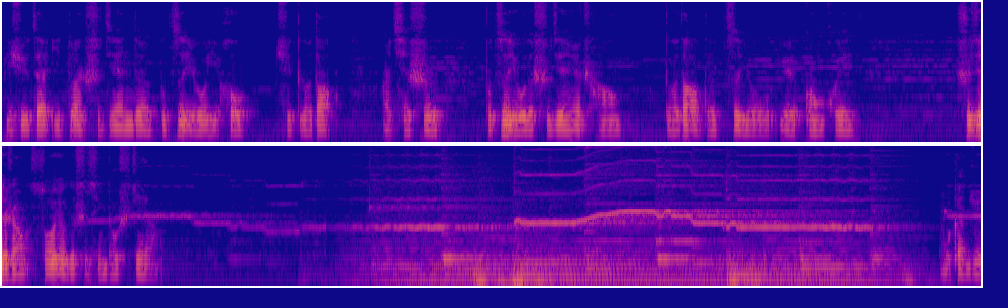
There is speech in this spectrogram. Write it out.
必须在一段时间的不自由以后去得到，而且是不自由的时间越长。得到的自由越光辉。世界上所有的事情都是这样我感觉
